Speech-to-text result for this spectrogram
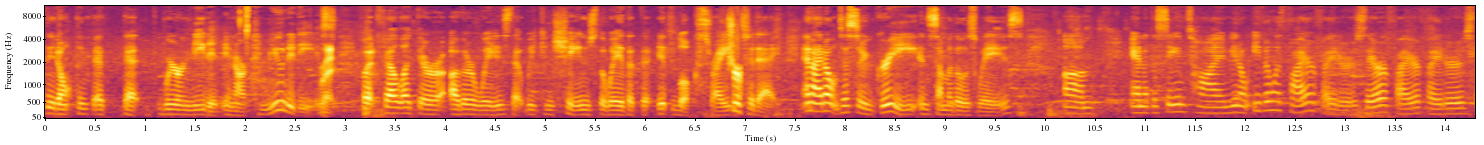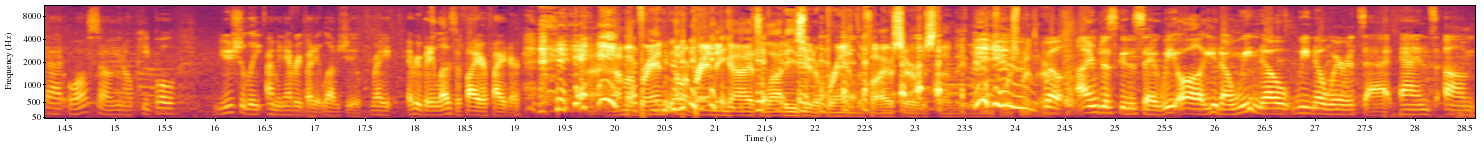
they don't think that, that we're needed in our communities, Right. but felt like there are other ways that we can change the way that the, it looks right Sure. today. And I don't disagree in some of those ways. Um, and at the same time, you know, even with firefighters, there are firefighters that also, you know, people usually, I mean, everybody loves you, right? Everybody loves a firefighter. I'm a brand. I'm a branding guy. It's a lot easier to brand the fire service than the law enforcement. well, I'm just going to say we all, you know, we know we know where it's at, and um,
